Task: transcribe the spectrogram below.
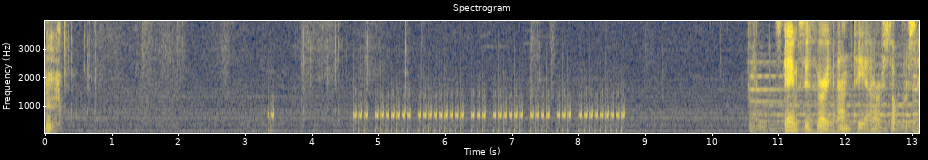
Hmm. This game seems very anti-aristocracy.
